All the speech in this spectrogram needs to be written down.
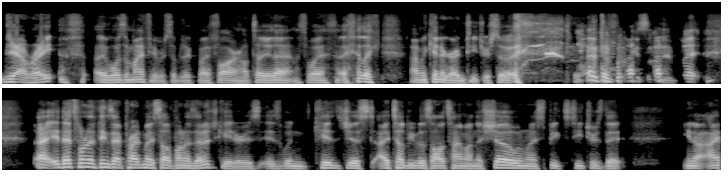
yeah, right. It wasn't my favorite subject by far. I'll tell you that. That's why, I, like, I'm a kindergarten teacher, so I have to focus on it. But uh, that's one of the things I pride myself on as an educator is is when kids just. I tell people this all the time on the show and when I speak to teachers that, you know, I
